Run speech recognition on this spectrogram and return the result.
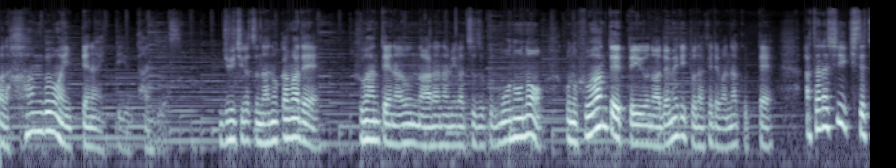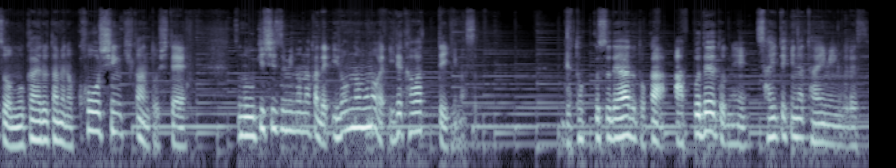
まだ半分はいってないっていう感じです。11月7日まで不安定な運の荒波が続くもののこの不安定っていうのはデメリットだけではなくって新しい季節を迎えるための更新期間としてその浮き沈みの中でいろんなものが入れ替わっていきます。デトックスであるとかアップデートに最適なタイミングです。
